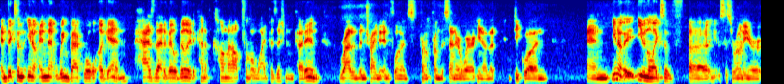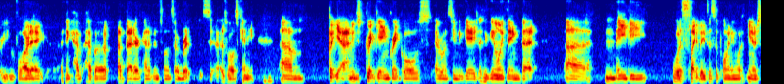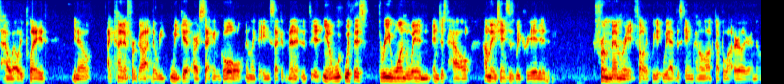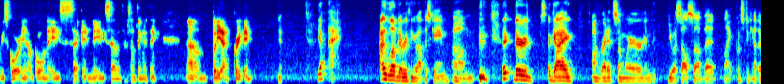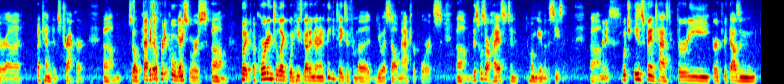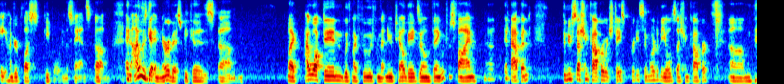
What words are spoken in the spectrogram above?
And Dixon, you know, in that wing back role again, has that availability to kind of come out from a wide position and cut in, rather than trying to influence from from the center, where you know that Dikwa and and you know even the likes of uh, Cicerone or even Velarde, I think have have a, a better kind of influence over it as well as Kenny. Mm-hmm. Um, but yeah, I mean, just great game, great goals. Everyone seemed engaged. I think the only thing that uh, maybe was slightly disappointing with you know just how well he played. You know, I kind of forgot that we we get our second goal in like the 82nd minute. It, it, you know, w- with this three-one win and just how how many chances we created from memory, it felt like we we had this game kind of locked up a lot earlier, and then we score you know goal in the 82nd and the 87th or something, I think. Um, but yeah, great game. Yeah, yeah. I loved everything about this game. Um, there's a guy on Reddit somewhere in the USL sub that like puts together a attendance tracker. Um, so it's a pretty cool yeah. resource. Um, but according to like what he's got in there, and I think he takes it from the USL match reports, um, this was our highest attended home game of the season. Um, nice. Which is fantastic. 30 or 3,800 plus people in the stands. Um, and I was getting nervous because, um, like, I walked in with my food from that new tailgate zone thing, which was fine. Uh, it happened. The new session copper, which tastes pretty similar to the old session copper. Um,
